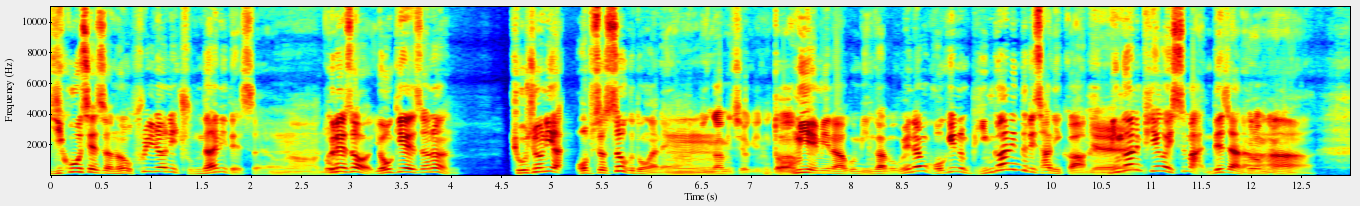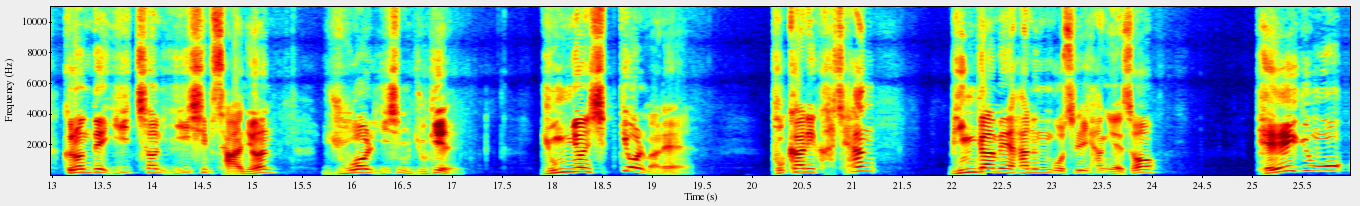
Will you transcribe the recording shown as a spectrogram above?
이곳에서는 훈련이 중단이 됐어요. 음. 아, 너무- 그래서 여기에서는 교전이 없었어 그 동안에. 음. 민감한 지역이니까. 너무 예민하고 민감하고 왜냐면 거기는 민간인들이 사니까 예. 민간인 피해가 있으면 안 되잖아. 그럼요. 그런데 2024년 6월 26일 6년 10개월 만에 북한이 가장 민감해하는 곳을 향해서 대규모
